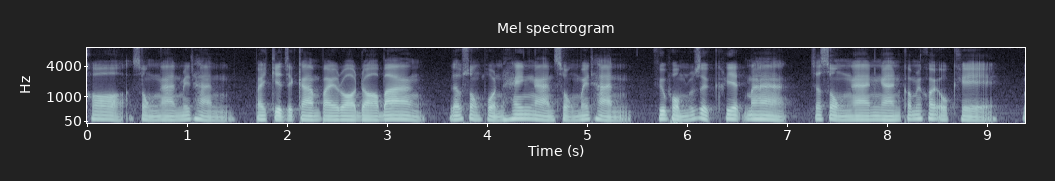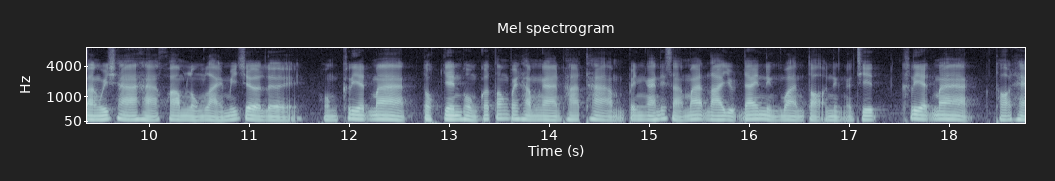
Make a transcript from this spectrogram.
ข้อ ส่งงานไม่ทัน ไปกิจกรรมไปรอดอบ้าง แล้วส่งผลให้งานส่งไม่ทัน คือผมรู้สึกเครียดมาก จะส่งงานงานก็ไม่ค่อยโอเค บางวิชาหาความหลงใหลไม่เจอเลย ผมเครียดมาก ตกเย็นผมก็ต้องไปทำงานพาร์ทไทม์เป็นงานที่สามารถลาหยุดได้ 1 วันต่อ 1 อาทิตย์ เครียดมากท้อแท้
